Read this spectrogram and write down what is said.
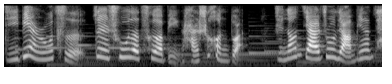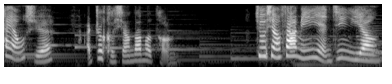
即便如此，最初的侧柄还是很短，只能夹住两边的太阳穴。这可相当的疼，就像发明眼镜一样，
